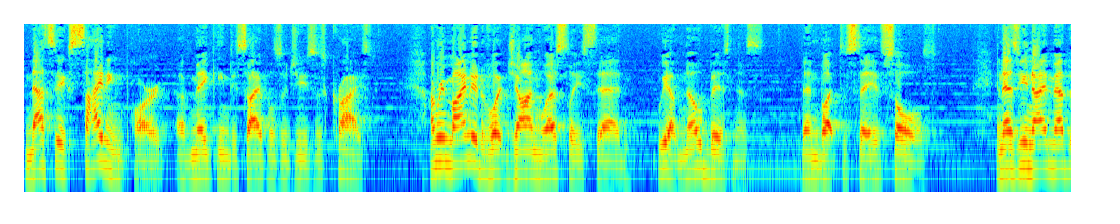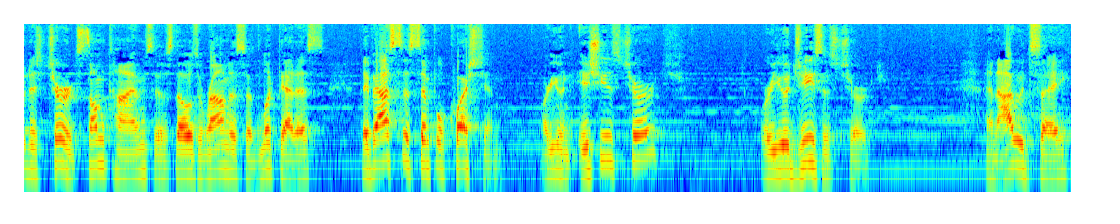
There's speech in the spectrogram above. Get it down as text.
And that's the exciting part of making disciples of Jesus Christ. I'm reminded of what John Wesley said We have no business than but to save souls. And as a United Methodist Church, sometimes as those around us have looked at us, they've asked this simple question Are you an issues church or are you a Jesus church? And I would say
